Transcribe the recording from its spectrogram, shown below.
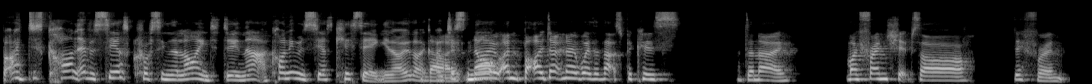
But I just can't ever see us crossing the line to doing that. I can't even see us kissing, you know? Like no, I just no, not- and but I don't know whether that's because I don't know. My friendships are different.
